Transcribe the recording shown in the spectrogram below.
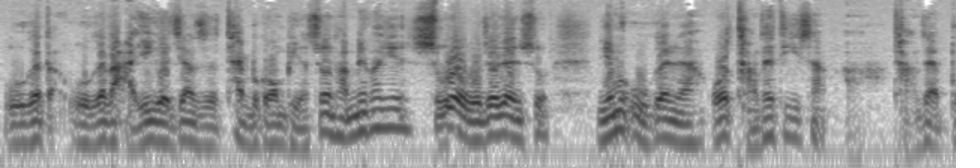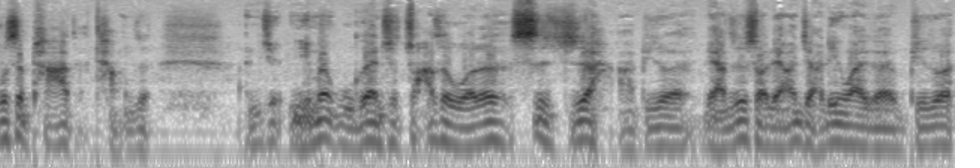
五个打五个打一个，这样子太不公平了。说他没关系，输了我就认输。你们五个人啊，我躺在地上啊，躺在不是趴着，躺着，就你们五个人就抓着我的四肢啊啊，比如说两只手两脚，另外一个比如说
